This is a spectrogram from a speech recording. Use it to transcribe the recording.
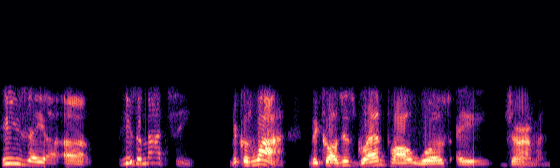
he's a uh, uh, he's a Nazi. Because why? Because his grandpa was a German.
